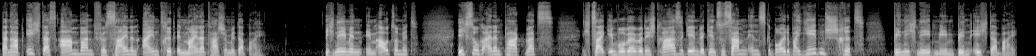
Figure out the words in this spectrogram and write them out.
dann habe ich das Armband für seinen Eintritt in meiner Tasche mit dabei. Ich nehme ihn im Auto mit, ich suche einen Parkplatz, ich zeige ihm, wo wir über die Straße gehen, wir gehen zusammen ins Gebäude. Bei jedem Schritt bin ich neben ihm, bin ich dabei.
